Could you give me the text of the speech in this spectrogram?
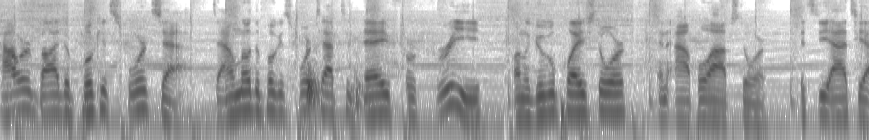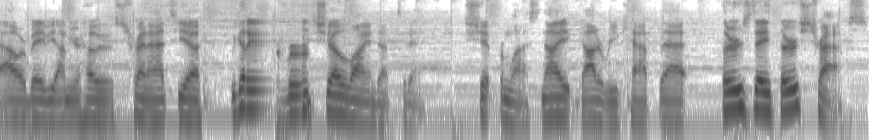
powered by the Book It Sports app. Download the Book It Sports app today for free on the Google Play Store and Apple App Store. It's the Atia Hour, baby. I'm your host, Trent Atia. We got a great show lined up today. Shit from last night. Got to recap that. Thursday, Thirst Traps.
